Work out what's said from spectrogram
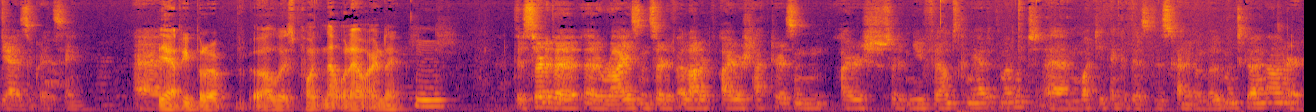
Yeah, it's a great scene. Um, Yeah, people are always pointing that one out, aren't they? Mm. There's sort of a, a rise in sort of a lot of Irish actors and Irish sort of new films coming out at the moment. Um, what do you think of this? Is this kind of a movement going on, or that's,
